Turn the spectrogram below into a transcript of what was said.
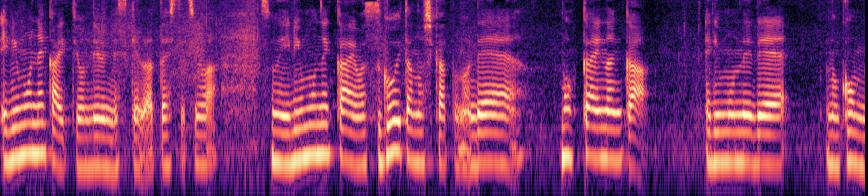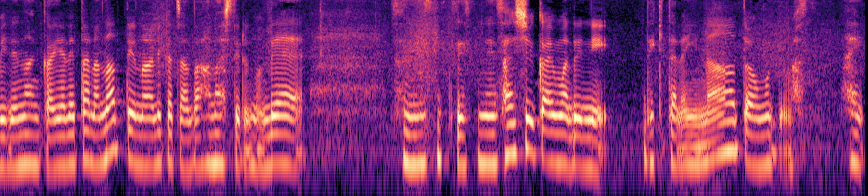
えりもね会って呼んでるんですけど私たちは。そのえりもね会はすごい楽しかったのでもう一回なんかえりもねでのコンビで何かやれたらなっていうのはリカちゃんと話してるのでそうですね。最終回までにできたらいいなとは思ってます。はい。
